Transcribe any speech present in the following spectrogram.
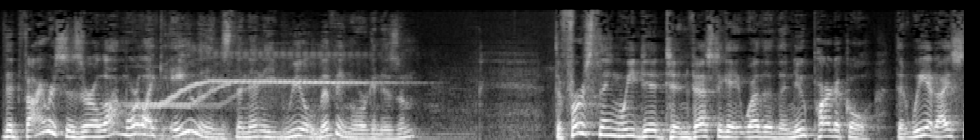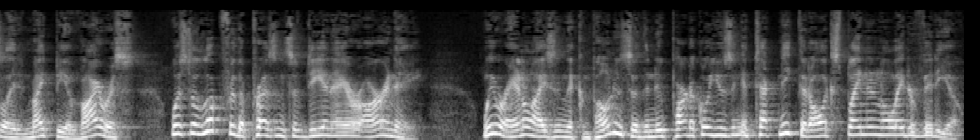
that viruses are a lot more like aliens than any real living organism. The first thing we did to investigate whether the new particle that we had isolated might be a virus was to look for the presence of DNA or RNA. We were analyzing the components of the new particle using a technique that I'll explain in a later video.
